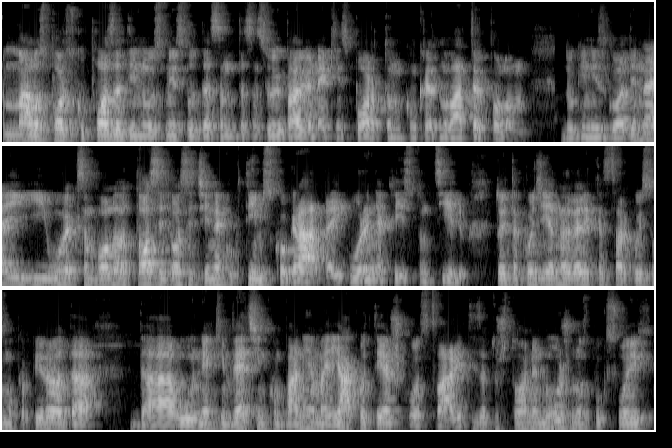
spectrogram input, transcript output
malo sportsku pozadinu u smislu da sam, da sam se uvek bavio nekim sportom, konkretno waterpolom, dugi niz godina i, i uvek sam voleo to osje, osjećaj nekog timskog rada i guranja ka istom cilju. To je takođe jedna velika stvar koju sam ukapirao da da u nekim većim kompanijama je jako teško ostvariti, zato što one nužno zbog svojih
